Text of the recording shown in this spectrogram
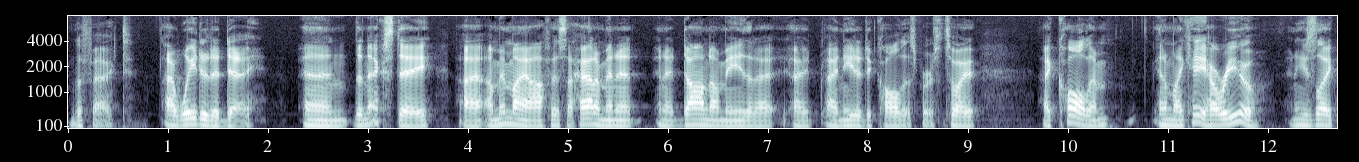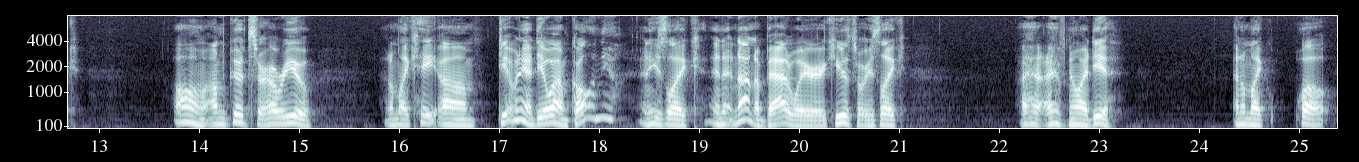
the fact. I waited a day, and the next day I, I'm in my office. I had a minute, and it dawned on me that I, I I needed to call this person. So I I called him, and I'm like, "Hey, how are you?" And he's like, "Oh, I'm good, sir. How are you?" And I'm like, "Hey, um, do you have any idea why I'm calling you?" And he's like, and not in a bad way or accusatory. He's like, "I I have no idea." And I'm like, "Well,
